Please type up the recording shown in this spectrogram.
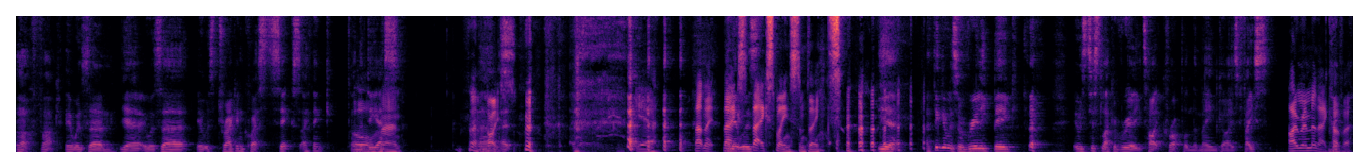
oh fuck, it was um, yeah, it was uh, it was Dragon Quest Six, I think, on oh the DS. man. nice. Yeah. That ma- that, ex- was- that explains some things. yeah, I think it was a really big. it was just like a really tight crop on the main guy's face. I remember that cover.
